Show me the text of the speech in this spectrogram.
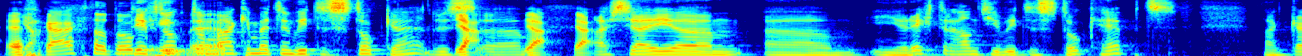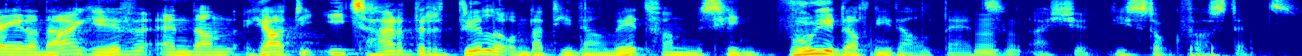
Hij Ja. vraagt dat ook Het heeft in ook te de- maken met een witte stok. Hè? Dus Ja, ehm, als jij ehm, ehm, in je rechterhand je witte stok hebt, dan kan je dat aangeven en dan gaat hij iets harder trillen, omdat hij dan weet van misschien voel je dat niet altijd Mhm. als je die stok vast hebt.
